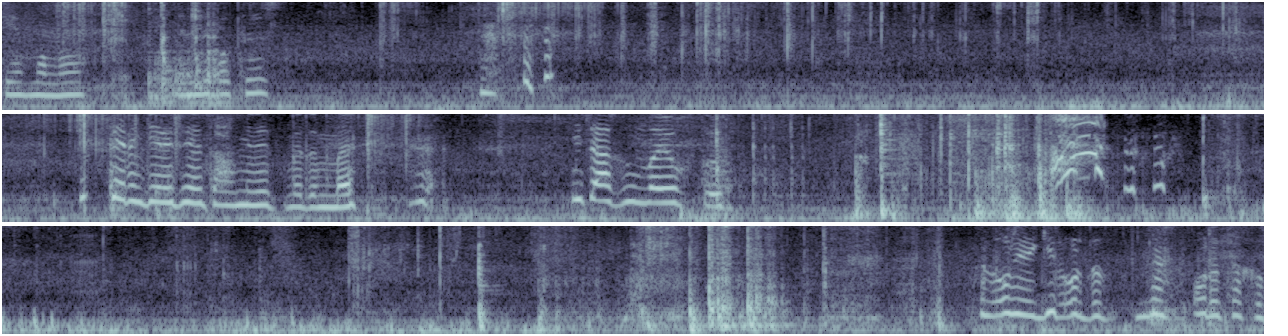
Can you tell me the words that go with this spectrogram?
Şey lan. Beni de batırır. Hiç senin geleceğini tahmin etmedim ben. Hiç aklımda yoktu. Sen oraya gir orada heh, orada takıl.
